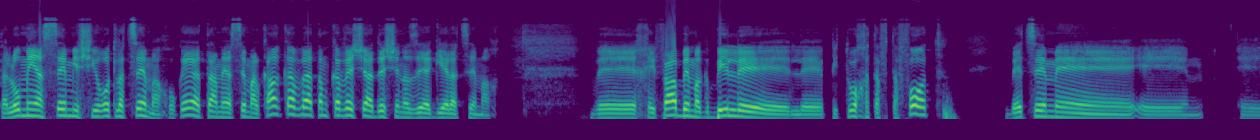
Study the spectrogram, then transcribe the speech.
אתה לא מיישם ישירות לצמח, אוקיי? אתה מיישם על קרקע ואתה מקווה שהדשן הזה יגיע לצמח. וחיפה במקביל לפיתוח הטפטפות, בעצם אה, אה, אה,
